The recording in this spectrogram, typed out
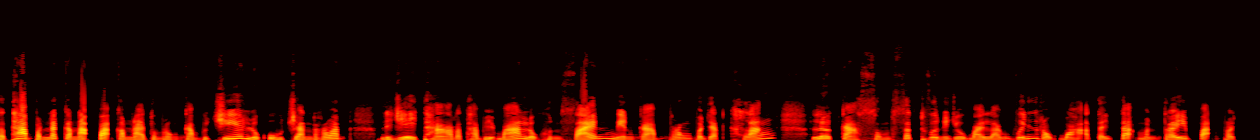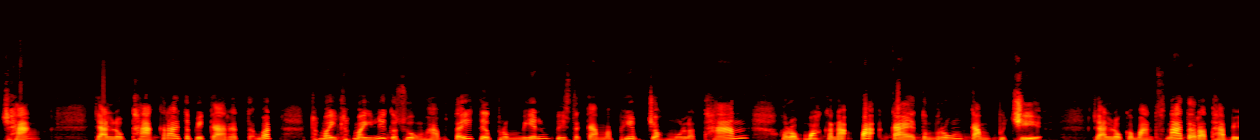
ស្ថាបនិកគណៈបកកំណែតម្រង់កម្ពុជាលោកអ៊ូច័ន្ទរតនិយាយថារដ្ឋាភិបាលលោកហ៊ុនសែនមានការប្រុងប្រយ័ត្នខ្លាំងលើការសំសិទ្ធធ្វើនយោបាយឡើងវិញរបស់អតីតមន្ត្រីបកប្រឆាំងចាលោកថាក្រៅទៅពីការរដ្ឋបិទថ្មីថ្មីនេះក្រសួងមហាផ្ទៃទើបប្រមានពីសកម្មភាពចុះមូលដ្ឋានរបស់គណៈបកកែតម្រង់កម្ពុជា ចាលោកក៏បានស្នើទៅរដ្ឋាភិ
